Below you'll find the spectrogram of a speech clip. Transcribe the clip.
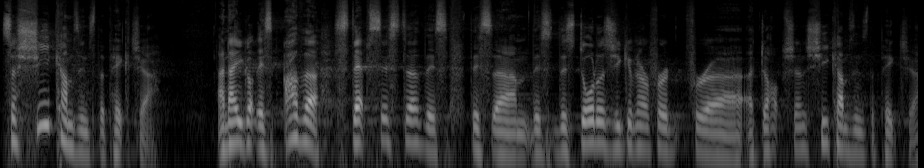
So she comes into the picture. And now you've got this other stepsister, this, this, um, this, this daughter you've given her for, for uh, adoption. She comes into the picture.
